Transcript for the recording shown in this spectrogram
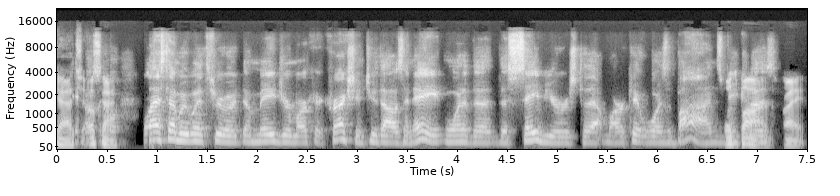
Gotcha. You know, okay. So last time we went through a, a, major market correction, 2008, one of the the saviors to that market was bonds was because bonds, right.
